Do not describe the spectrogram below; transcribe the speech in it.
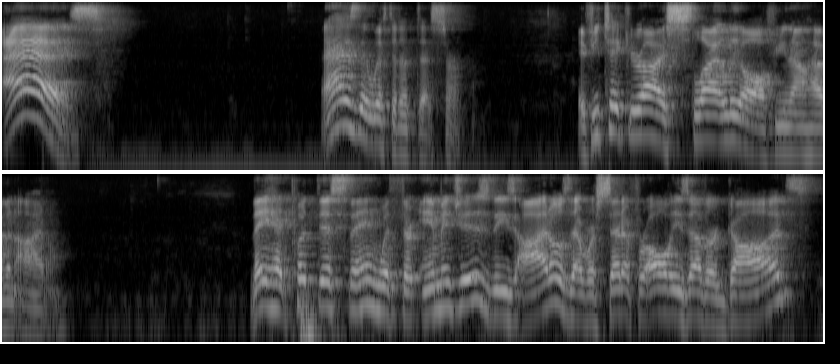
As, as they lifted up that serpent. If you take your eyes slightly off, you now have an idol. They had put this thing with their images, these idols that were set up for all these other gods,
